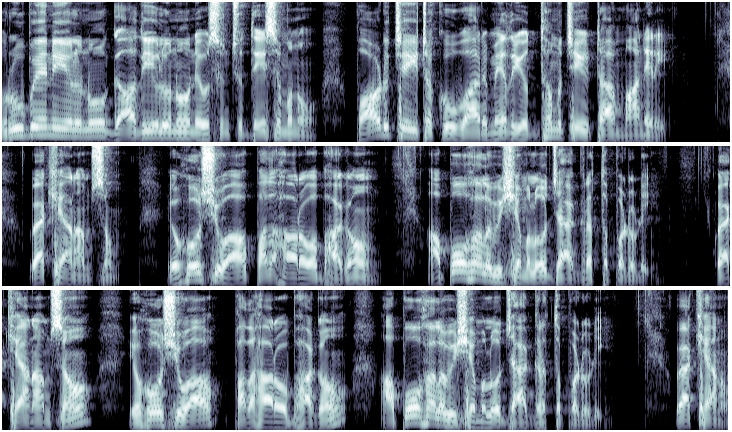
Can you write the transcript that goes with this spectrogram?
రూబేనియులను గాదీయులను నివసించు దేశమును పాడు చేయుటకు వారి మీద యుద్ధము చేయుట మానిరి. వ్యాఖ్యానాంశం. యహోశివ పదహారవ భాగం. అపోహల విషయంలో జాగ్రత్త పడుడి. వ్యాఖ్యానాంశం. యహోశివ పదహారవ భాగం. అపోహల విషయంలో జాగ్రత్త పడుడి. వ్యాఖ్యానం.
